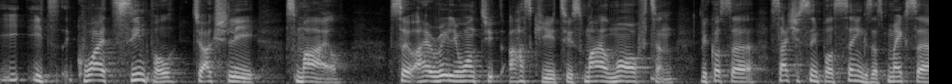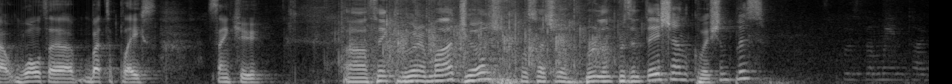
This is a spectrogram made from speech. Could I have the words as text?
it's quite simple to actually smile. So I really want to ask you to smile more often because uh, such a simple thing that makes the world a better place. Thank you. Uh, thank you very much, Josh, for such a brilliant presentation. Question, please. Who's the main target?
